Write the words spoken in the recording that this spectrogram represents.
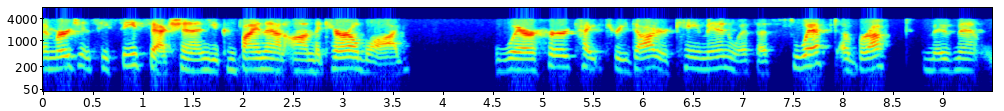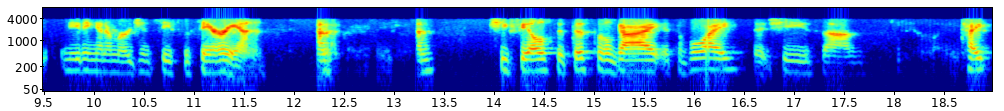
emergency C-section. You can find that on the Carol blog, where her type 3 daughter came in with a swift, abrupt movement needing an emergency cesarean. And she feels that this little guy, it's a boy, that she's um, type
